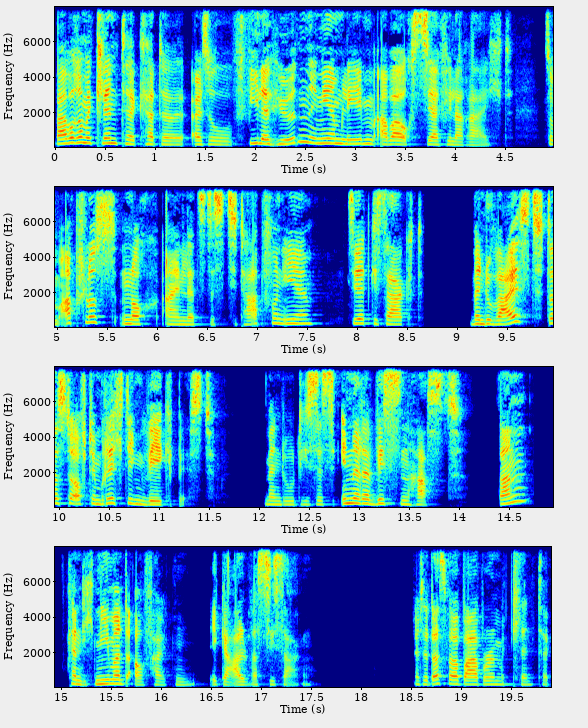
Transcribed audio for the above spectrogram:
Barbara McClintock hatte also viele Hürden in ihrem Leben, aber auch sehr viel erreicht. Zum Abschluss noch ein letztes Zitat von ihr. Sie hat gesagt, wenn du weißt, dass du auf dem richtigen Weg bist, wenn du dieses innere Wissen hast, dann kann dich niemand aufhalten, egal was sie sagen. Also das war Barbara McClintock.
